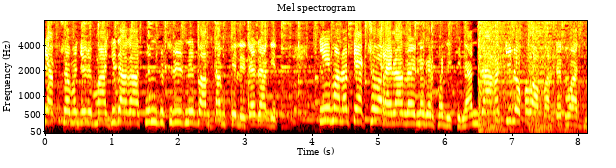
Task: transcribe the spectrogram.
टॅक्स म्हणजे माझी जागा असून दुसरीने बांधकाम केले त्या जागेत. ते मला टॅक्स भरायला लागलाय नगरपालिकेने. आणि जागाची लोक वापरतात वादी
